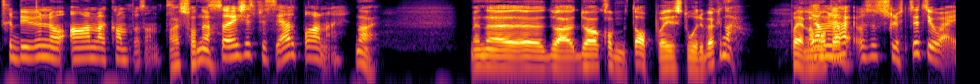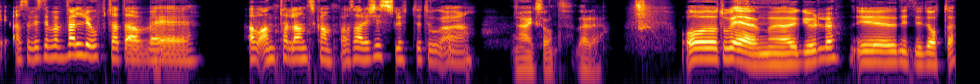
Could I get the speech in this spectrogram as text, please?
tribune og annenhver kamp og sånt. Å, sånn, ja. Så ikke spesielt bra, nei. Nei. Men uh, du, er, du har kommet deg opp på historiebøkene på en eller annen ja, måte. Ja, og så sluttet jo jeg. Altså Hvis jeg var veldig opptatt av, eh, av antall landskamper, så hadde jeg ikke sluttet to ganger. Ja, ikke sant. Det er det. Og tok EM-gull i 1998,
